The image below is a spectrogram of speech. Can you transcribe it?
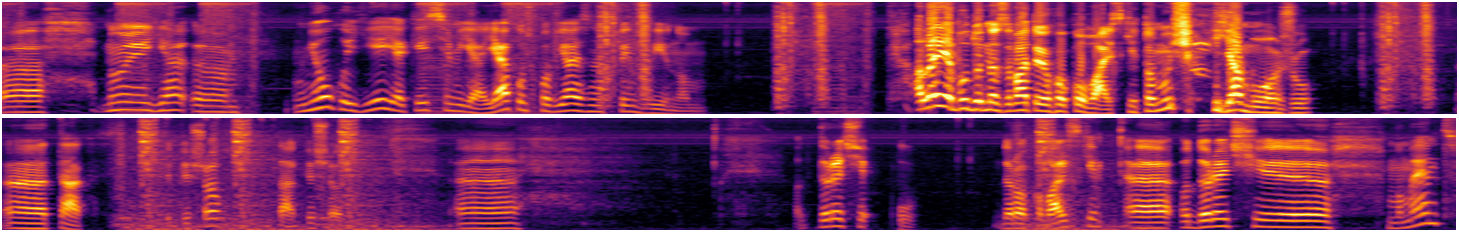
Е, ну, я. Е, у нього є якесь ім'я, якось пов'язане з пінгвіном. Але я буду називати його Ковальський, тому що я можу. Е, так, ти пішов? Так, пішов. Е, от, до речі. О, здоров, Ковальський. Е, от, до речі, момент.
